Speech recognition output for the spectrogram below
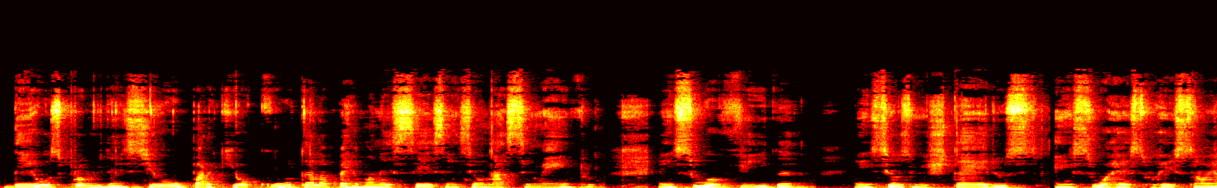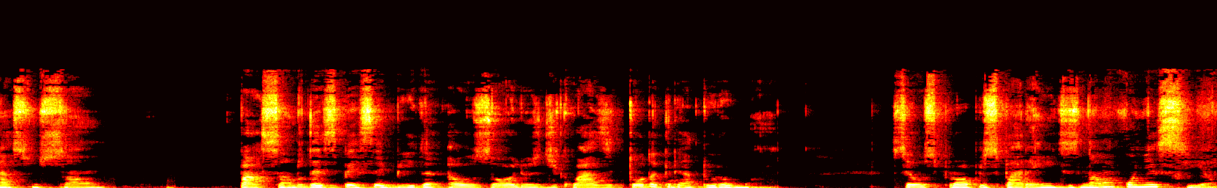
Deus providenciou para que oculta ela permanecesse em seu nascimento, em sua vida, em seus mistérios, em sua ressurreição e assunção, passando despercebida aos olhos de quase toda criatura humana. Seus próprios parentes não a conheciam,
